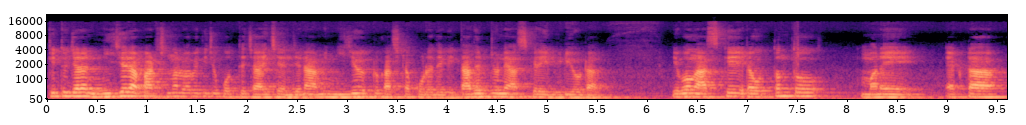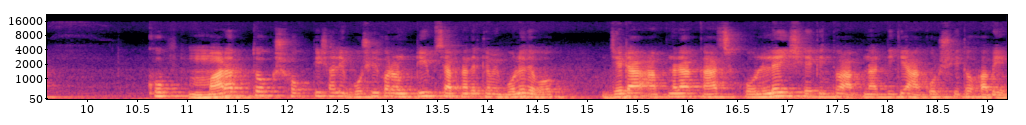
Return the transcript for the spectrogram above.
কিন্তু যারা নিজেরা পার্সোনালভাবে কিছু করতে চাইছেন, যে, না, আমি নিজেও একটু কাজটা করে দেখি। তাদের জন্য আজকের এই ভিডিওটা। এবং আজকে এটা অত্যন্ত মানে একটা খুব মারাত্মক শক্তিশালী বশীকরণ টিপস আপনাদেরকে আমি বলে দেব, যেটা আপনারা কাজ করলেই সে কিন্তু আপনার দিকে আকর্ষিত হবে।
